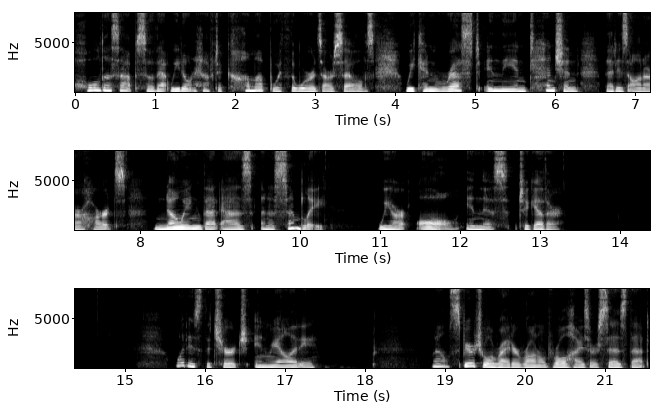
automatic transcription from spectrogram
hold us up so that we don't have to come up with the words ourselves. We can rest in the intention that is on our hearts, knowing that as an assembly, we are all in this together. What is the church in reality? Well, spiritual writer Ronald Rolheiser says that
